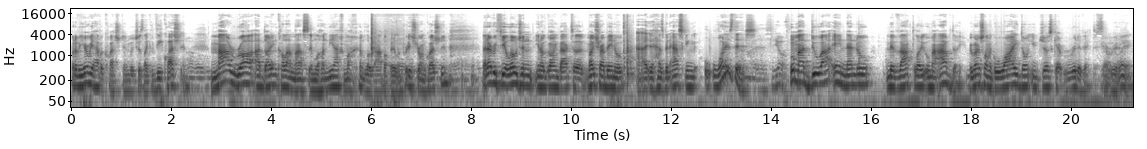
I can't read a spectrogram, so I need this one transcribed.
But over here we have a question, which is like the question. Ma ra adayin kol hamasim lahaniach machem l'rabba. Pretty strong question that every theologian, you know, going back to Moshe Rabbeinu, uh, has been asking, what is this? Umadua mivatloi uma'abdoi. Like, why don't you just get rid of it? Get rid of it.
